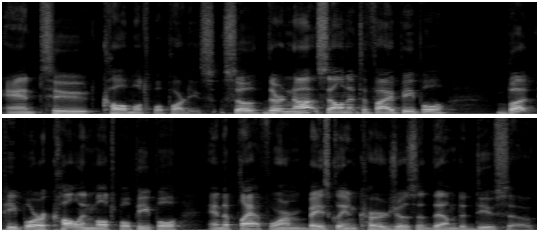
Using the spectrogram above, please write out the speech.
and to call multiple parties. So they're not selling it to five people, but people are calling multiple people, and the platform basically encourages them to do so.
